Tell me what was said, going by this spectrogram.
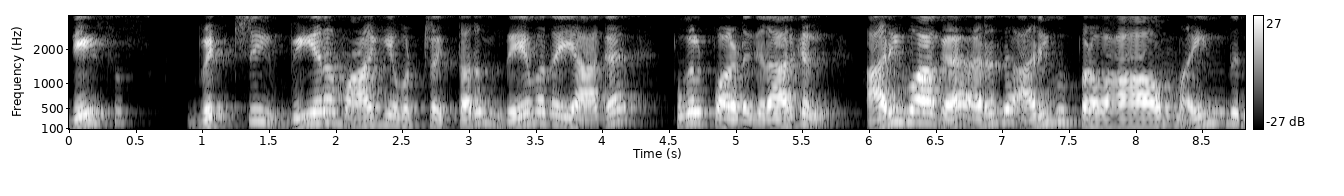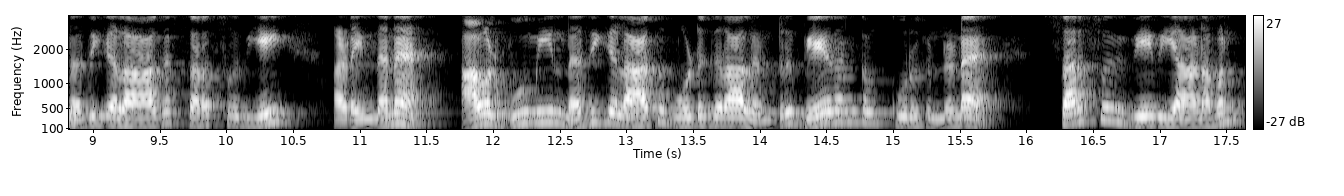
தேசஸ் வெற்றி வீரம் ஆகியவற்றை தரும் தேவதையாக புகழ் பாடுகிறார்கள். அறிவாக அருந்து அறிவு பிரவாகம் ஐந்து நதிகளாக சரஸ்வதியை அடைந்தன. அவள் பூமியில் நதிகளாக ஓடுகிறாள் என்று வேதங்கள் கூறுகின்றன. சரஸ்வதி தேவியானவள்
